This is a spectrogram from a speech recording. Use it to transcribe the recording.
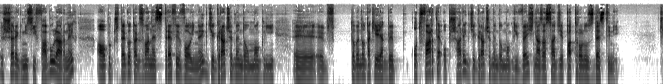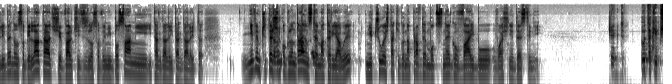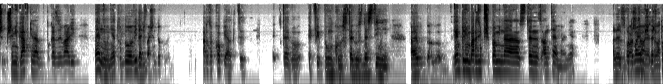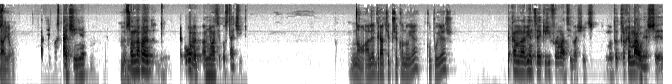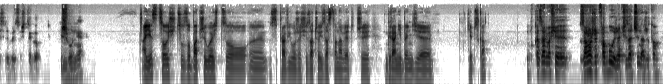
y, szereg misji fabularnych, a oprócz tego tak zwane strefy wojny, gdzie gracze będą mogli, y, y, to będą takie jakby otwarte obszary, gdzie gracze będą mogli wejść na zasadzie patrolu z Destiny. Czyli będą sobie latać, walczyć z losowymi bossami i tak dalej, i tak dalej. Nie wiem, czy też oglądając te materiały, nie czułeś takiego naprawdę mocnego vibe'u właśnie Destiny. Gdy były takie przemigawki, nawet pokazywali menu, nie? To było widać Mhm. właśnie do, bardzo kopia ty, tego ekwipunku, z tego z Destiny. Ale gameplay mi bardziej przypomina ten z Antema, nie? Ale podobają Zwłaszcza się też latają. postaci, postaci, nie? Mhm. Są naprawdę szczegółowe animacje postaci. No, ale gra cię przekonuje? Kupujesz? Czekam na więcej jakichś informacji właśnie, bo to trochę mało jeszcze jest, żeby coś tego wyszło, Mhm. nie? A jest coś, co zobaczyłeś, co y, sprawiło, że się zacząłeś zastanawiać, czy gra nie będzie kiepska? Pokazali właśnie zalążek fabuły, że jak się zaczyna, że to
